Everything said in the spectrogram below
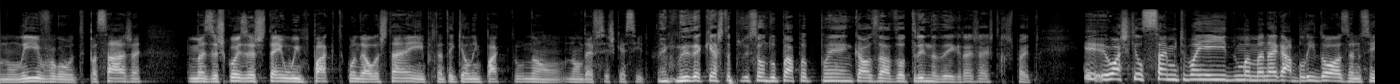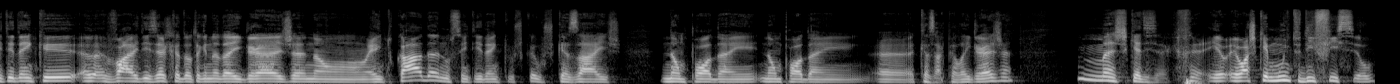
num livro de passagem, mas as coisas têm o impacto quando elas têm e, portanto, aquele impacto não, não deve ser esquecido. Em que medida é que esta posição do Papa põe em causa a doutrina da Igreja a este respeito? Eu acho que ele sai muito bem aí de uma maneira habilidosa, no sentido em que uh, vai dizer que a doutrina da Igreja não é intocada, no sentido em que os, os casais não podem, não podem uh, casar pela Igreja, mas quer dizer, eu, eu acho que é muito difícil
